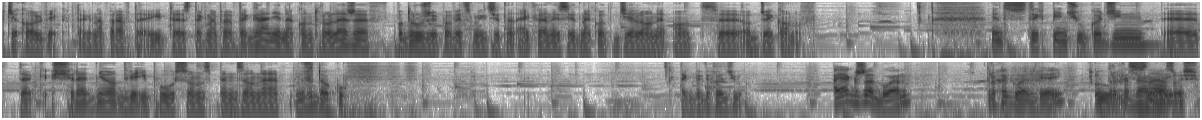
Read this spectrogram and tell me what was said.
gdziekolwiek tak naprawdę i to jest tak naprawdę granie na kontrolerze w podróży powiedzmy, gdzie ten ekran jest jednak oddzielony od, e, od Joy-Conów. Więc z tych 5 godzin tak średnio 2,5 są spędzone w doku. Tak by wychodziło. A jak żebłem, trochę głębiej, U, trochę dalej, znalazłeś?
